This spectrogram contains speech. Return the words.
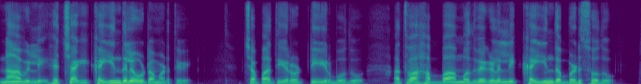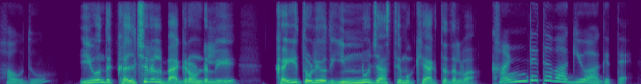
ನಾವಿಲ್ಲಿ ಹೆಚ್ಚಾಗಿ ಕೈಯಿಂದಲೇ ಊಟ ಮಾಡ್ತೀವಿ. ಚಪಾತಿ ರೊಟ್ಟಿ ಇರ್ಬೋದು ಅಥವಾ ಹಬ್ಬ ಮದುವೆಗಳಲ್ಲಿ ಕೈಯಿಂದ ಬಡಿಸೋದು. ಹೌದು. ಈ ಒಂದು ಕಲ್ಚರಲ್ ಬ್ಯಾಕ್ಗ್ರೌಂಡಲ್ಲಿ ಕೈ ತೊಳೆಯೋದು ಇನ್ನೂ ಜಾಸ್ತಿ ಮುಖ್ಯ ಆಗ್ತದಲ್ವಾ? ಖಂಡಿತವಾಗಿಯೂ ಆಗುತ್ತೆ.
